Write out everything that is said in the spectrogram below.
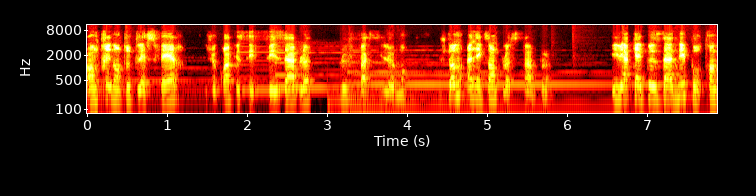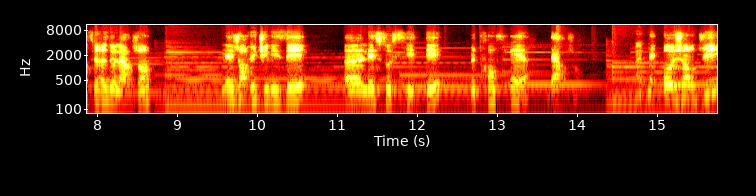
entré dans toutes les sphères, je crois que c'est faisable plus facilement. Je donne un exemple simple. Il y a quelques années, pour transférer de l'argent, les gens utilisaient euh, les sociétés de transfert d'argent. Mais aujourd'hui,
